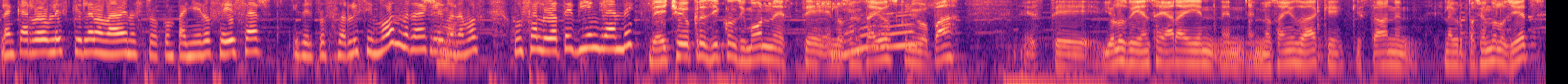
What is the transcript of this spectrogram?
Blanca Robles, que es la mamá de nuestro compañero César y del profesor Luis Simón, ¿verdad? Que Simón. mandamos un saludote bien grande. De hecho, yo crecí con Simón este, en los ensayos con mi papá. Este, yo los veía ensayar ahí en, en- en los años ¿verdad? Que, que estaban en, en la agrupación de los Jets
